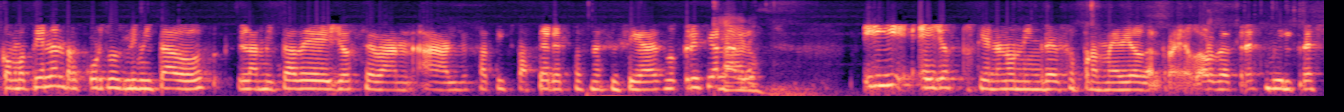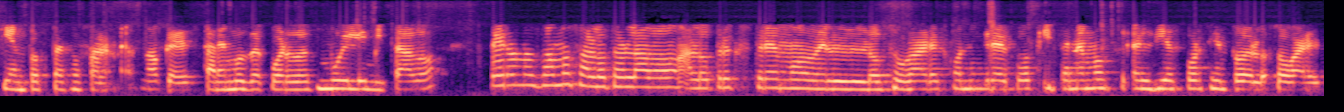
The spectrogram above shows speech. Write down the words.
como tienen recursos limitados, la mitad de ellos se van a satisfacer estas necesidades nutricionales. Y ellos pues tienen un ingreso promedio de alrededor de 3.300 pesos al mes, ¿no? Que estaremos de acuerdo es muy limitado. Pero nos vamos al otro lado, al otro extremo de los hogares con ingresos y tenemos el 10% de los hogares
